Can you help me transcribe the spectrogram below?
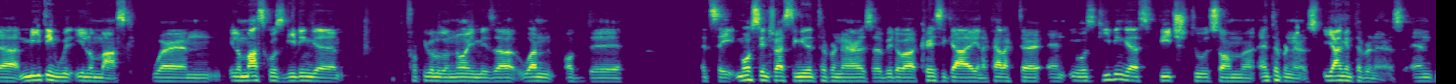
a meeting with Elon Musk, where um, Elon Musk was giving, a, for people who don't know him, is a, one of the let's say most interesting entrepreneurs a bit of a crazy guy and a character and he was giving a speech to some entrepreneurs young entrepreneurs and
